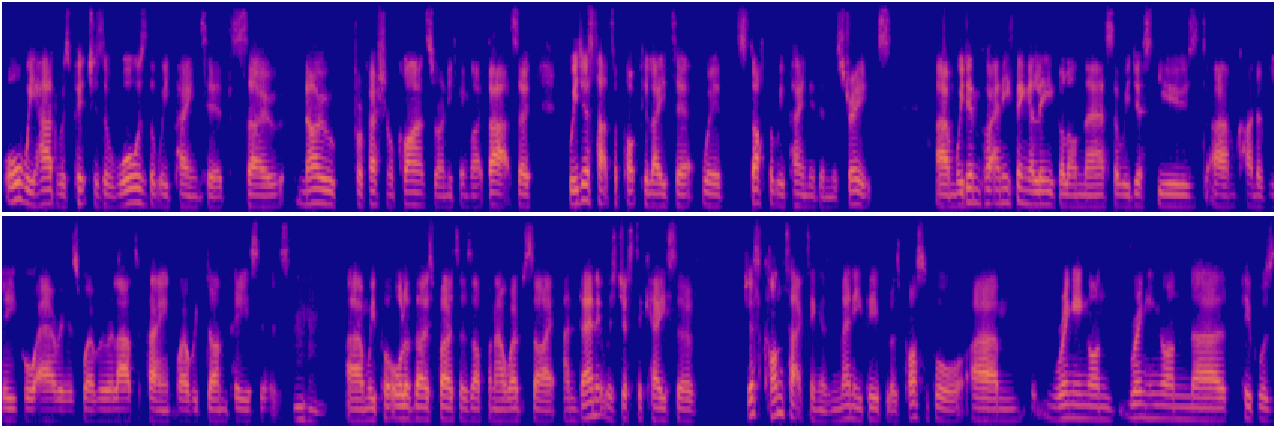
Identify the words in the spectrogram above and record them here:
all we had was pictures of walls that we painted, so no professional clients or anything like that. So we just had to populate it with stuff that we painted in the streets. Um, we didn't put anything illegal on there, so we just used um, kind of legal areas where we were allowed to paint, where we'd done pieces. hmm Um, we put all of those photos up on our website, and then it was just a case of just contacting as many people as possible, um, ringing on ringing on uh, people's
